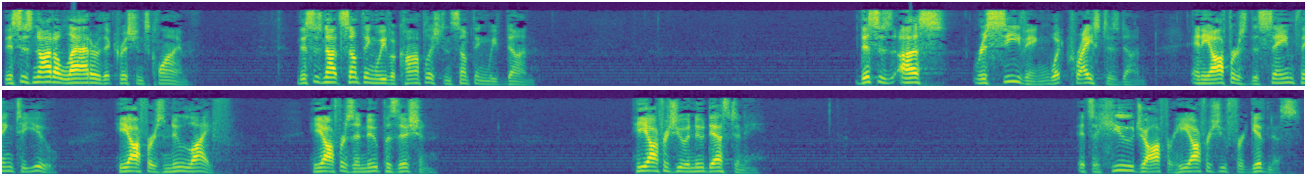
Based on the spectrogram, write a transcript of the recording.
This is not a ladder that Christians climb. This is not something we've accomplished and something we've done. This is us receiving what Christ has done. And He offers the same thing to you. He offers new life. He offers a new position. He offers you a new destiny. It's a huge offer. He offers you forgiveness.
